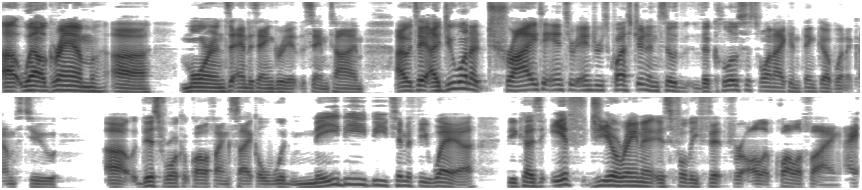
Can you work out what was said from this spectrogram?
Uh, well, Graham uh, mourns and is angry at the same time. I would say I do want to try to answer Andrew's question, and so th- the closest one I can think of when it comes to uh, this World Cup qualifying cycle would maybe be Timothy Weah, because if Gio Reyna is fully fit for all of qualifying, I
